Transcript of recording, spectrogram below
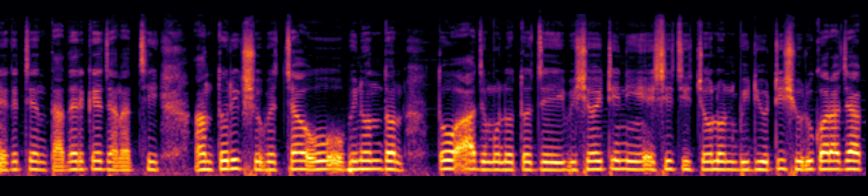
রেখেছেন, তাদেরকে জানাচ্ছি আন্তরিক শুভেচ্ছা ও অভিনন্দন। তো আজ মূলত যেই বিষয়টি নিয়ে এসেছি, চলুন ভিডিওটি শুরু করা যাক।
